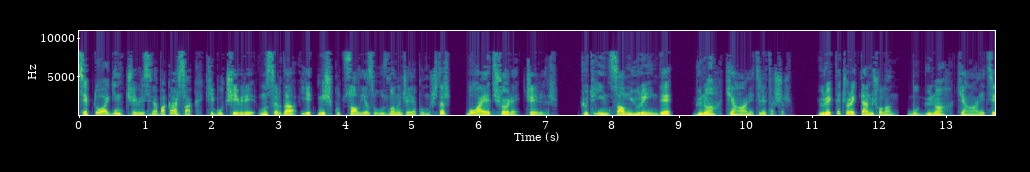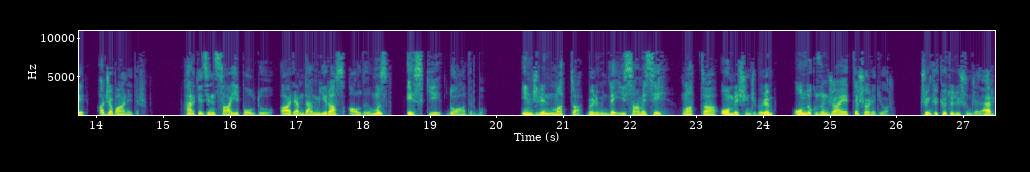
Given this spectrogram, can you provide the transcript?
Septuagint çevirisine bakarsak ki bu çeviri Mısır'da 70 kutsal yazı uzmanınca yapılmıştır. Bu ayet şöyle çevrilir. Kötü insan yüreğinde günah kehanetini taşır. Yürekte çöreklenmiş olan bu günah kehaneti acaba nedir? Herkesin sahip olduğu, Adem'den miras aldığımız eski doğadır bu. İncil'in Matta bölümünde İsa Mesih Matta 15. bölüm 19. ayette şöyle diyor. Çünkü kötü düşünceler,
